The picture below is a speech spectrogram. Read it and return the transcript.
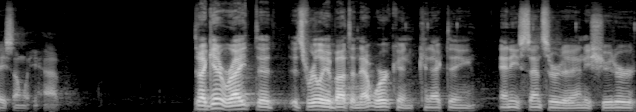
based on what you have. Did I get it right that it's really about the network and connecting any sensor to any shooter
